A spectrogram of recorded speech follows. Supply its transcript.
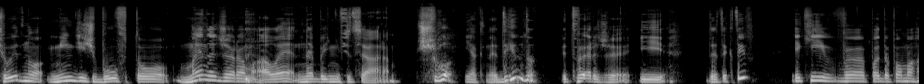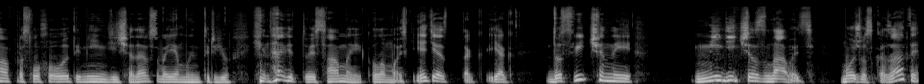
очевидно, Міндіч був то менеджером, але не бенефіціаром. Що, як не дивно, підтверджує і детектив, який в, допомагав прослуховувати Міндіча да, в своєму інтерв'ю, і навіть той самий Коломойський. Я тебе так, як досвідчений мідічознавець, можу сказати,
